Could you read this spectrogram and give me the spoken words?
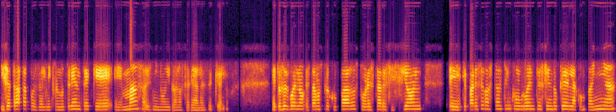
Y se trata pues del micronutriente que eh, más ha disminuido en los cereales de Kellogg. Entonces, bueno, estamos preocupados por esta decisión eh, que parece bastante incongruente, siendo que la compañía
